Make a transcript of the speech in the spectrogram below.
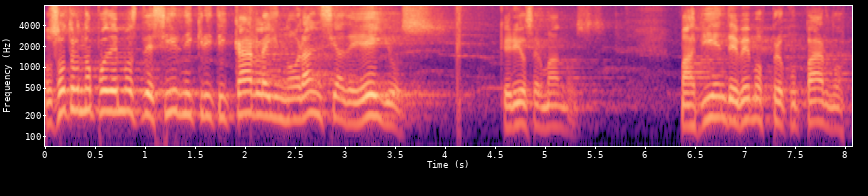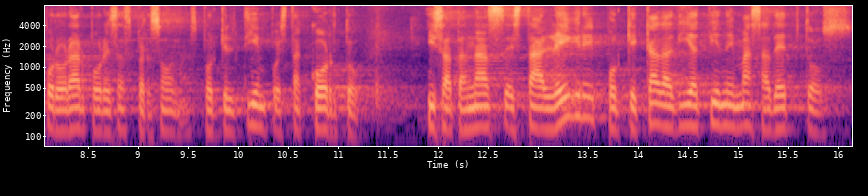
Nosotros no podemos decir ni criticar la ignorancia de ellos, queridos hermanos. Más bien debemos preocuparnos por orar por esas personas, porque el tiempo está corto y Satanás está alegre porque cada día tiene más adeptos,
